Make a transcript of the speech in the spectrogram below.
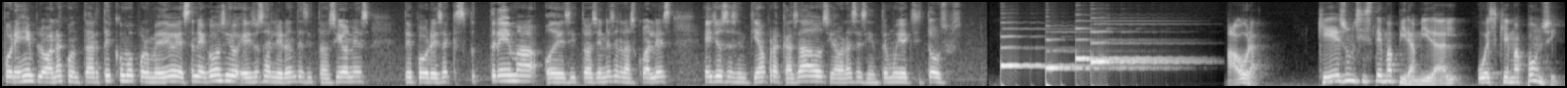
Por ejemplo, van a contarte cómo por medio de este negocio ellos salieron de situaciones de pobreza extrema o de situaciones en las cuales ellos se sentían fracasados y ahora se sienten muy exitosos. Ahora, ¿Qué es un sistema piramidal o esquema Ponzi?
